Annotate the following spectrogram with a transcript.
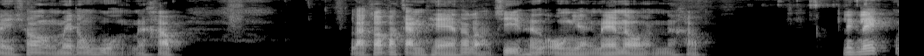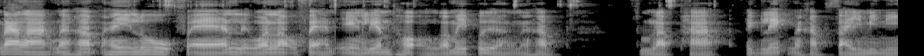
ในช่องไม่ต้องห่วงนะครับ แล้วก็ประกันแท้ตลอดชีพทั้งองค์อย่างแน่นอนนะครับ เล็กๆ น่ารักนะครับ ให้ลูกแฝนหรือว่าเราแฝนเองเลี่ยมทองก็ไม่เปลืองนะครับสำหรับพระเล็กๆ นะครับไซส์มินิ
